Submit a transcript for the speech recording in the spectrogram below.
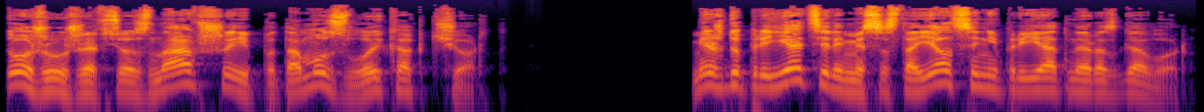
Тоже уже все знавший и потому злой как черт. Между приятелями состоялся неприятный разговор.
